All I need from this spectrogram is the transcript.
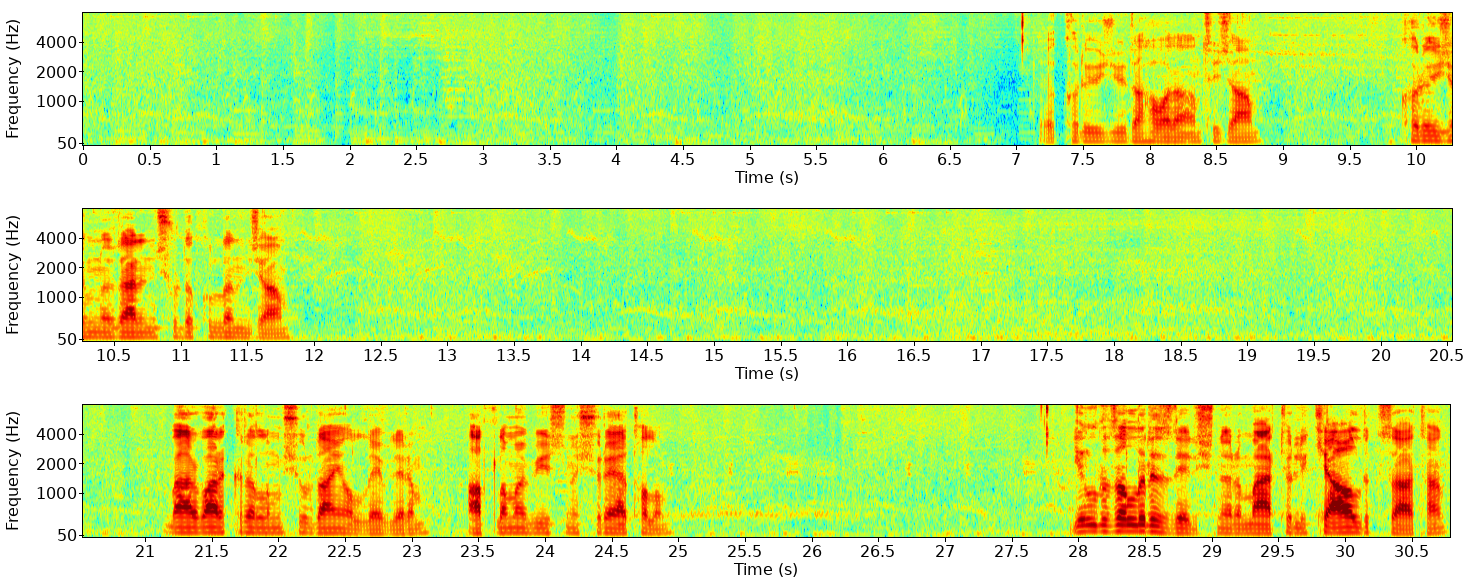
Ve koruyucuyu da havadan atacağım. Koruyucumun özelliğini şurada kullanacağım. Barbar kralımı şuradan yollayabilirim. Atlama büyüsünü şuraya atalım. Yıldız alırız diye düşünüyorum her türlü ki aldık zaten.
